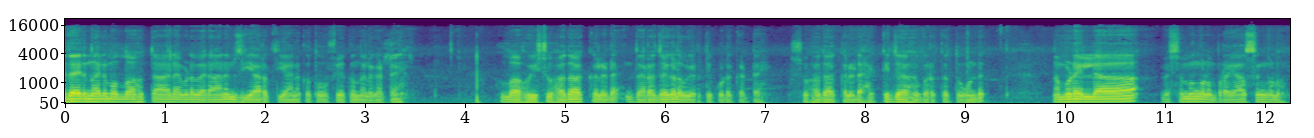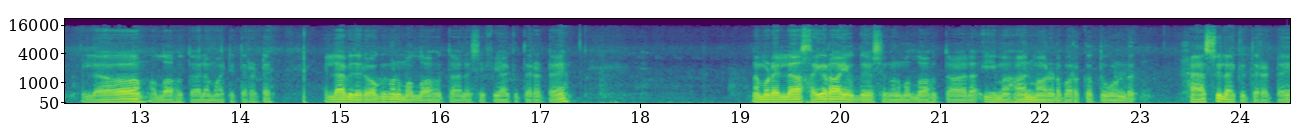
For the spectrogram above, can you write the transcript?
ഏതായിരുന്നാലും അള്ളാഹു താല ഇവിടെ വരാനും സിയാറത്ത് ചെയ്യാനൊക്കെ തോഫിയൊക്കെ നൽകട്ടെ. അള്ളാഹു ഈ ശുഹദാക്കളുടെ ദറജകൾ ഉയർത്തി കൊടുക്കട്ടെ. ശുഹദാക്കളുടെ ഹക്കിജാഹ് ബർക്കത്ത് കൊണ്ട് നമ്മുടെ എല്ലാ വിഷമങ്ങളും പ്രയാസങ്ങളും എല്ലാം അള്ളാഹു താല മാറ്റിത്തരട്ടെ. എല്ലാവിധ രോഗങ്ങളും അള്ളാഹു താല ഷിഫിയാക്കി തരട്ടെ. നമ്മുടെ എല്ലാ ഹൈറായ ഉദ്ദേശങ്ങളും അള്ളാഹു താല ഈ മഹാന്മാരുടെ ബർക്കത്ത് കൊണ്ട് ഹാസുലാക്കി തരട്ടെ.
